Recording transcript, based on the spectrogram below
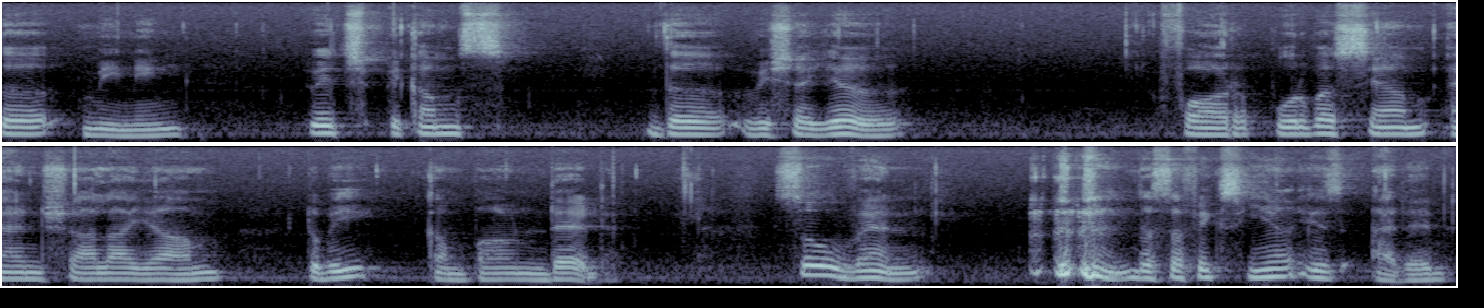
the meaning which becomes the Vishaya for Purvasyam and Shalayam to be compounded. So when the suffix here is added,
